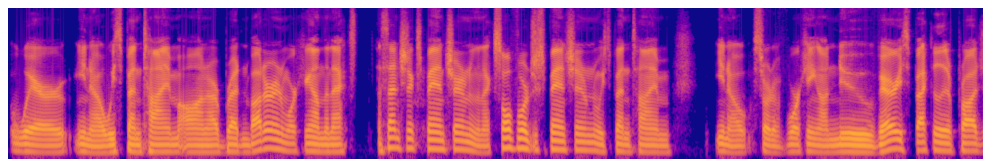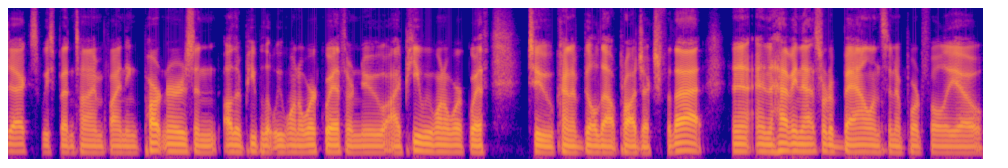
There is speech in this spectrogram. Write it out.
where you know we spend time on our bread and butter and working on the next Ascension expansion and the next SolForge expansion. We spend time you know sort of working on new very speculative projects we spend time finding partners and other people that we want to work with or new ip we want to work with to kind of build out projects for that and, and having that sort of balance in a portfolio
